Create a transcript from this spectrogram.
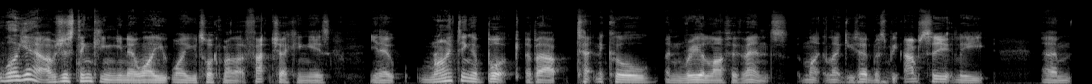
Well yeah i was just thinking you know while you while you were talking about that fact checking is you know writing a book about technical and real life events like like you said must be absolutely um,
